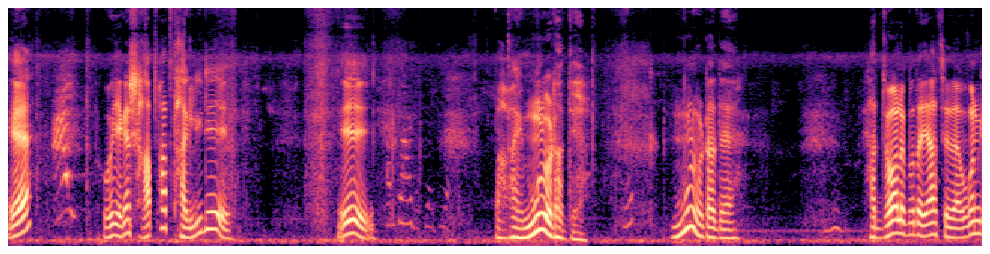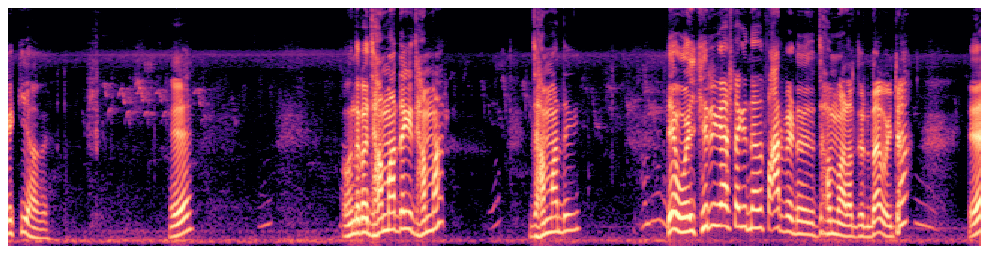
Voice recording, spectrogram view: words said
এ? ওই এখানে সাপ ফাপ থাকলি রে। এ? বাবা মুড়োটা দে। মুড়োটা দে। হাত জলে কোথায় যাচ্ছে দে ওখানকে কি হবে? এ? ওখান থেকে ঝাম্মার দেখি ঝাম্মার দেখি। এ, ওই খেরির গাছটা কিন্তু পারফেক্ট হয়েছে ঝাম মারার জন্য, দেখ ওইটা। এ?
